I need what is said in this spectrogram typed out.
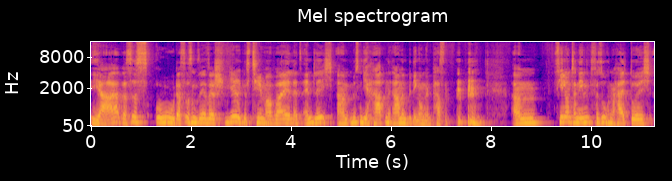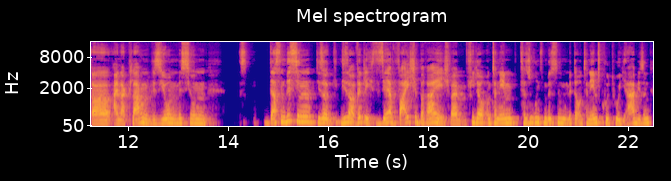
Ja, das ist, oh, das ist ein sehr, sehr schwieriges Thema, weil letztendlich ähm, müssen die harten Rahmenbedingungen passen. ähm, viele Unternehmen versuchen halt durch äh, einer klaren Vision, Mission, das ein bisschen, dieser, dieser wirklich sehr weiche Bereich, weil viele Unternehmen versuchen es ein bisschen mit der Unternehmenskultur, ja, wir sind,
